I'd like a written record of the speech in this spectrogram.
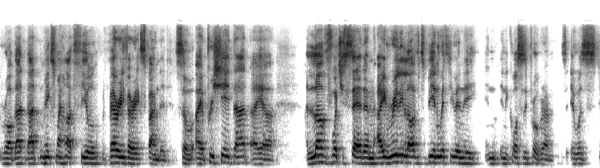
Rob. That that makes my heart feel very, very expanded. So I appreciate that. I uh, I love what you said, and I really loved being with you in the in, in the course of the program. It was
